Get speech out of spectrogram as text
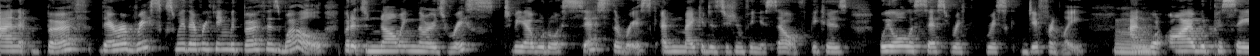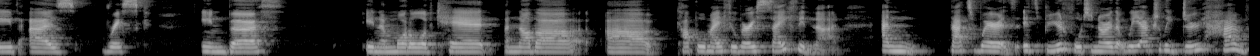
And birth, there are risks with everything with birth as well. But it's knowing those risks to be able to assess the risk and make a decision for yourself because we all assess risk differently. Mm. And what I would perceive as risk in birth in a model of care, another uh, couple may feel very safe in that. And that's where it's, it's beautiful to know that we actually do have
